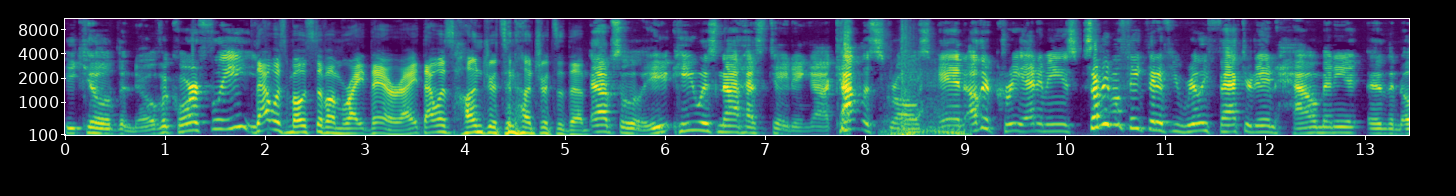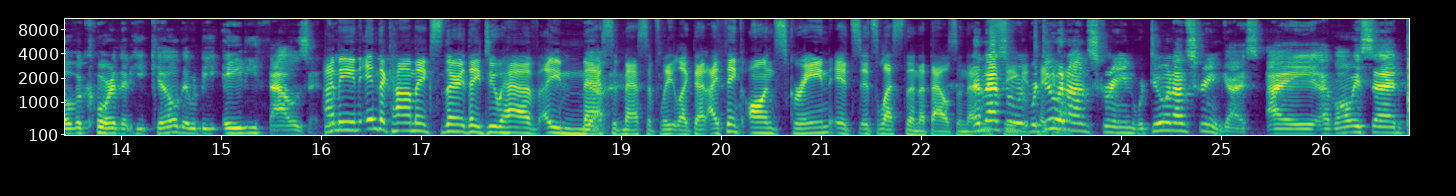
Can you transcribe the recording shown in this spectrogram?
He killed the Nova Corps fleet. that was most of them right there, right? That was hundreds and hundreds of them. Absolutely. He, he was not hesitating. Uh, countless Skrulls and other Kree enemies. Some people think that if you really factored in how many in the Nova Corps that he killed, it would be 80,000. I mean, in the comics, they they do have a massive, massive fleet like that. I think on screen, it's it's less than a thousand. That and that's what we're, get we're taken doing out. on screen. We're doing on screen, guys. I have always said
